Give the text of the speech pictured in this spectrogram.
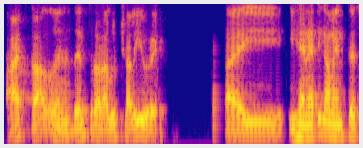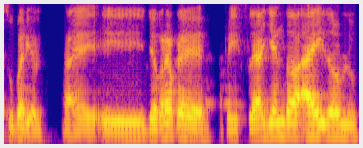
ha estado dentro de la lucha libre y, genéticamente superior. Y yo creo que Rifle yendo a AEW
